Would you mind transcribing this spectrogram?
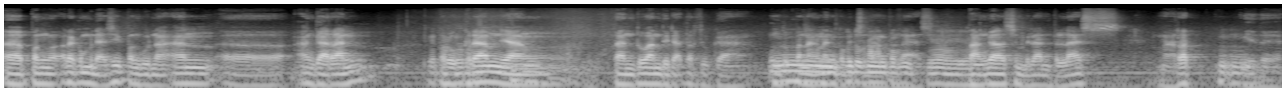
eh, peng- rekomendasi penggunaan eh, anggaran program yang bantuan tidak terduga untuk penanganan untuk penanganan COVID-19 COVID, ya, ya. tanggal 19 Maret gitu ya.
